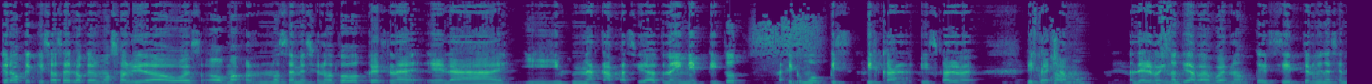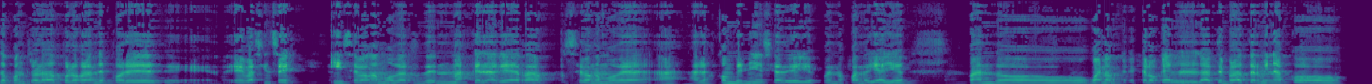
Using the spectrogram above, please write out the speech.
creo que quizás es lo que hemos olvidado, es, o mejor no se mencionó todo, que es la, eh, la incapacidad, la ineptitud, así como fiscal, fiscal, Pizcachamo, del Reino Tierra, pues, ¿no? Que sí termina siendo controlado por los grandes poderes de, Eva Sin C. Y se van a mover, de, más que la guerra, pues, se van a mover a, a las conveniencias de ellos, pues, ¿no? Cuando ya llegue, cuando, bueno, creo que la temporada termina con,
